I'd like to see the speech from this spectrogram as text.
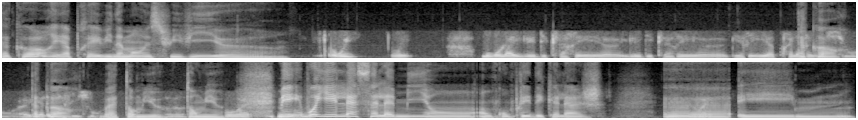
D'accord. Et après, évidemment, un suivi. euh, Oui, oui. Bon, là, il est déclaré, euh, il est déclaré euh, guéri après la D'accord, rémission. euh, D'accord. Bah, tant mieux, tant mieux. Ouais. Mais Ouais. vous voyez, là, ça l'a mis en, en complet décalage. Euh, et, hum,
